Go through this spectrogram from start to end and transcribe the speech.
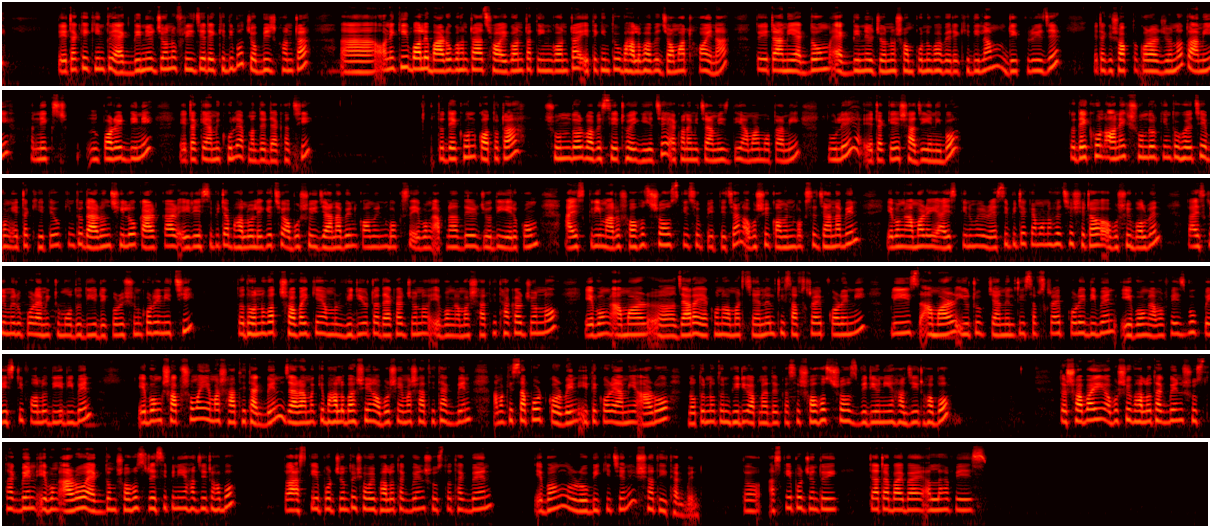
তো এটাকে কিন্তু একদিনের জন্য ফ্রিজে রেখে দিব, চব্বিশ ঘণ্টা। অনেকেই বলে বারো ঘণ্টা, ছয় ঘণ্টা, তিন ঘণ্টা, এতে কিন্তু ভালোভাবে জমাট হয় না। তো এটা আমি একদম একদিনের জন্য সম্পূর্ণভাবে রেখে দিলাম ডিপ ফ্রিজে। এটাকে শক্ত করার জন্য তো আমি নেক্সট পরের দিনই এটাকে আমি খুলে আপনাদের দেখাচ্ছি। তো দেখুন কতটা সুন্দরভাবে সেট হয়ে গিয়েছে। এখন আমি চামিচ দিয়ে আমার মতো আমি তুলে এটাকে সাজিয়ে নিব। তো দেখুন, অনেক সুন্দর কিন্তু হয়েছে এবং এটা খেতেও কিন্তু দারুণ ছিল। কার কার এই রেসিপিটা ভালো লেগেছে অবশ্যই জানাবেন কমেন্ট বক্সে এবং আপনাদের যদি এরকম আইসক্রিম আরও সহজ সহজ কিছু পেতে চান, অবশ্যই কমেন্ট বক্সে জানাবেন এবং আমার এই আইসক্রিমের রেসিপিটা কেমন হয়েছে সেটাও অবশ্যই বলবেন। তো আইসক্রিমের উপর আমি একটু মধু দিয়ে ডেকোরেশন করে নিচ্ছি। তো ধন্যবাদ সবাইকে আমার ভিডিওটা দেখার জন্য এবং আমার সাথে থাকার জন্য এবং আমার যারা এখনও আমার চ্যানেলটি সাবস্ক্রাইব করেনি প্লিজ আমার ইউটিউব চ্যানেলটি সাবস্ক্রাইব করে দিবেন এবং আমার ফেসবুক পেজটি ফলো দিয়ে দিবেন। এবং সব সময় আমার সাথে থাকবেন, যারা আমাকে ভালোবাসেন অবশ্যই আমার সাথে থাকবেন, আমাকে সাপোর্ট করবেন। এতে করে আমি আরও নতুন নতুন ভিডিও আপনাদের কাছে সহজ সহজ ভিডিও নিয়ে হাজির হব। তো সবাই অবশ্যই ভালো থাকবেন, সুস্থ থাকবেন এবং আরও একদম সহজ রেসিপি নিয়ে হাজির হব। তো আজকে এ পর্যন্তই সবাই ভালো থাকবেন, সুস্থ থাকবেন এবং রবি কিচেনের সাথেই থাকবেন। তো আজকে এ পর্যন্তই। টাটা বাই বাই আল্লাহ হাফিজ।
